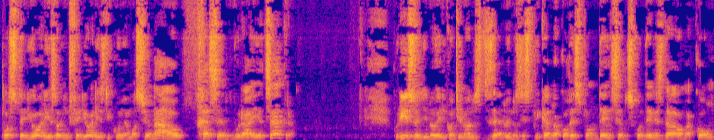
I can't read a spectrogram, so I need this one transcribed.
posteriores ou inferiores de cunho emocional, Chesed, Gurai, etc. Por isso, ele, ele continua nos dizendo e nos explicando a correspondência dos poderes da alma com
